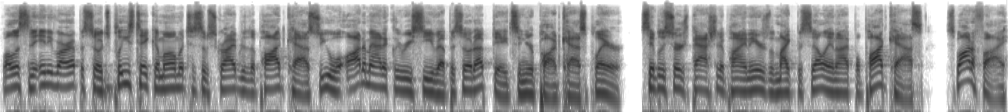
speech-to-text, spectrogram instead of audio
While listening to any of our episodes, please take a moment to subscribe to the podcast so you will automatically receive episode updates in your podcast player. Simply search Passionate Pioneers with Mike Biselli on Apple Podcasts, Spotify,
